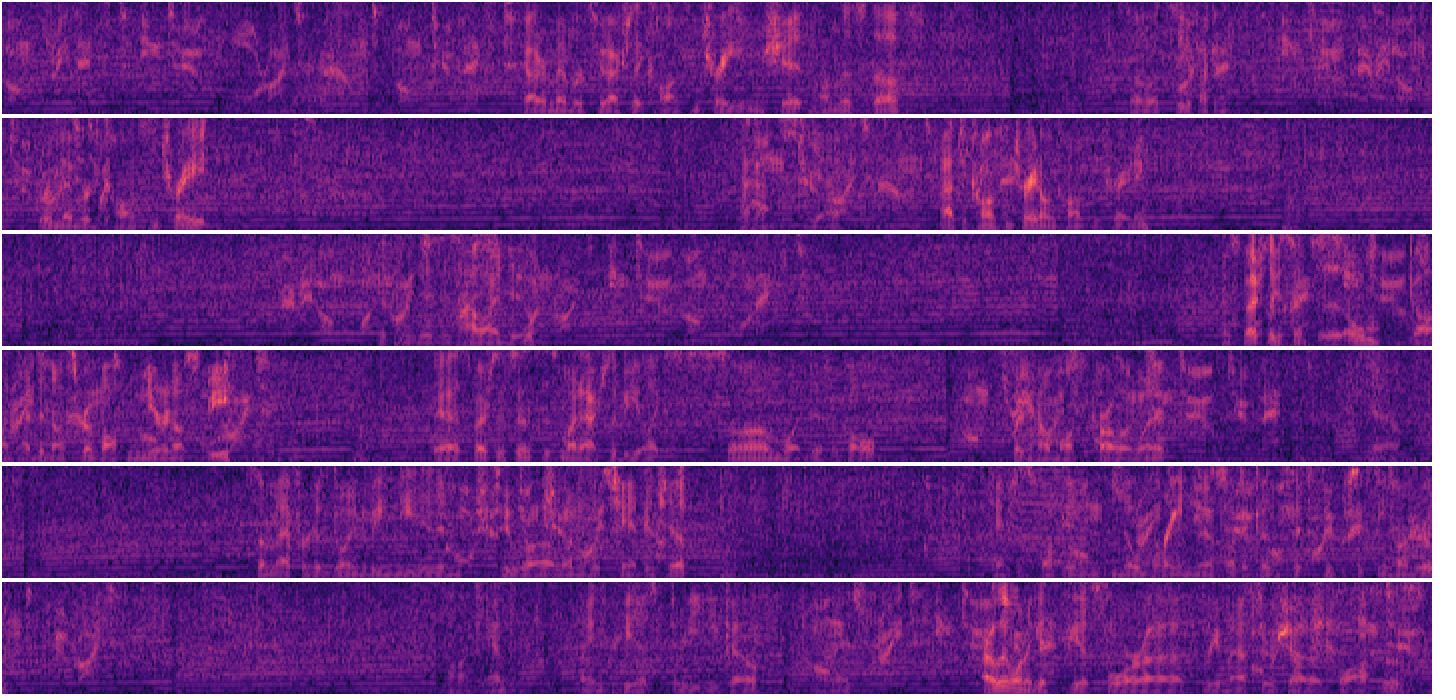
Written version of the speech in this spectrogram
Long three left into four right and long two left. Gotta remember to actually concentrate and shit on this stuff. So let's see if I can long two right. remember to concentrate. I have to, yes. I have to concentrate on concentrating. This is- this is how I do. Especially since, uh, oh my god, I did not scrub off near enough speed. Yeah, especially since this might actually be like somewhat difficult. Considering how Monte Carlo went. Into. You know. Some effort is going to be needed in, to uh, winning this championship. Can't just fucking no-brain this like I could six Super 1600. Oh, I can. Playing PS3 Ico. Nice. I really want to get the PS4 uh, remaster of Shadow of Colossus.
